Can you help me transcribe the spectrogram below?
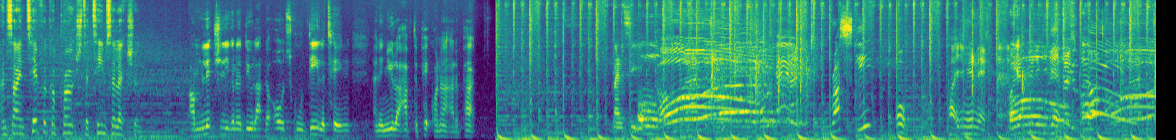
and scientific approach to team selection. I'm literally gonna do like the old school dealer thing, and then you lot have to pick one out of the pack. Man City. Oh, oh okay. Rusky? Oh, Bayern Munich. Bayern Munich again. Oh.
